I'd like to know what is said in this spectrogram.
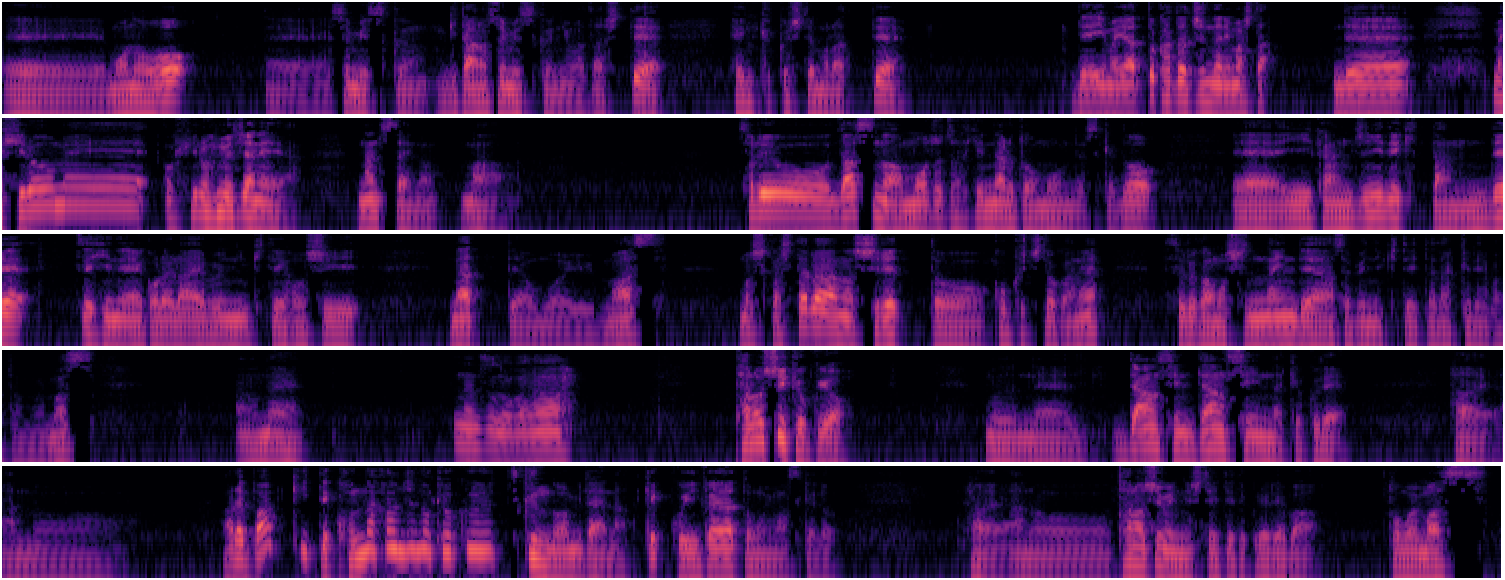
えーものを、えースミス君、ギターのスミス君に渡して編曲してもらって、で、今やっと形になりました。で、まあ、広め、お披露目じゃねえや。なんつったらいいの？まあ、それを出すのはもうちょっと先になると思うんですけど、えーいい感じにできたんで、ぜひね、これライブに来てほしいなって思います。もしかしたら、あの、しれっと告知とかね、するかもしんないんで遊びに来ていただければと思います。あのね、なんつうのかな、楽しい曲よ。もうね、ダンシンダンシンな曲で、はい、あのーあれ、バッキーってこんな感じの曲作んの？みたいな、結構意外だと思いますけど、はい、あのー楽しみにしていててくれればと思います。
